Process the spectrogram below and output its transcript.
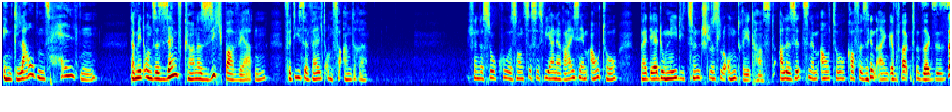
in Glaubenshelden, damit unsere Senfkörner sichtbar werden für diese Welt und für andere. Ich finde das so cool, sonst ist es wie eine Reise im Auto, bei der du nie die Zündschlüssel umdreht hast. Alle sitzen im Auto, Koffer sind eingepackt und sagst so,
